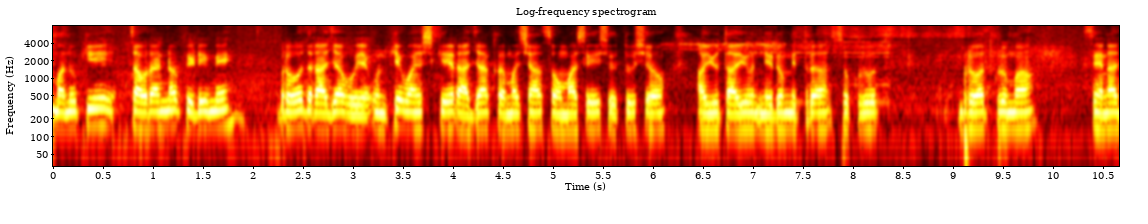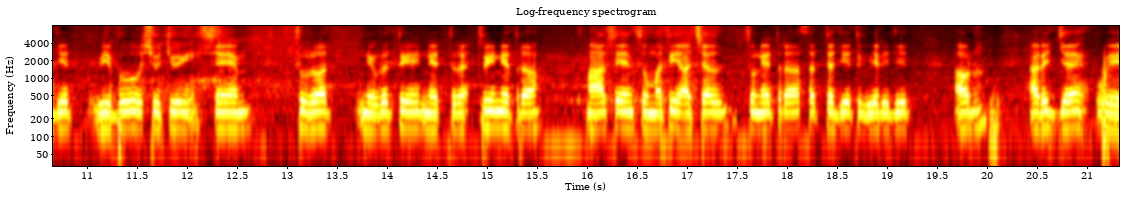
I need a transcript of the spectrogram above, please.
मनु की चौरानवे पीढ़ी में बृहद राजा हुए। उनके वंश के राजा क्रमशः सोमाश्री शुतुशव अयुतायु, निरुमित्र, सुकृत बृहत्कृम सेनाजित, विभु शुचि सेम सुरत निवृत्ति, नेत्र, त्रिनेत्र, महासेन, सुमति, अचल, सुनेत्र, सत्यजीत, वीरजीत और अरिजय हुए।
